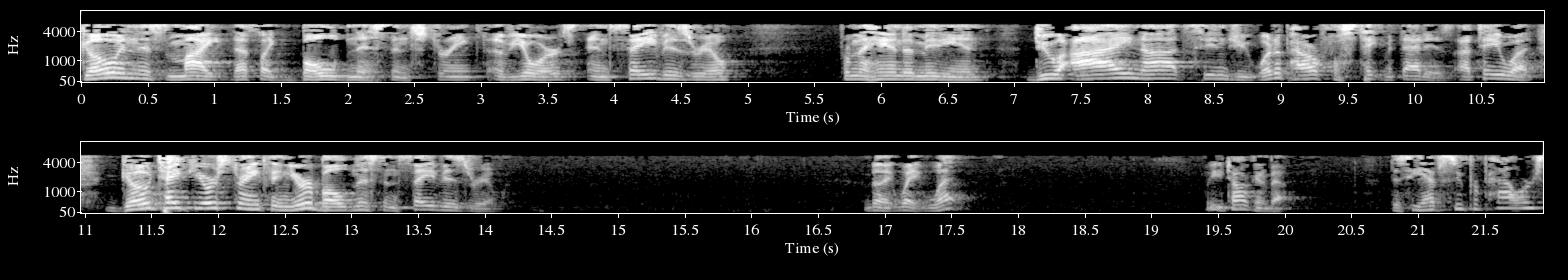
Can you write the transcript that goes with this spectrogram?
Go in this might, that's like boldness and strength of yours, and save Israel from the hand of Midian. Do I not send you? What a powerful statement that is. I tell you what, go take your strength and your boldness and save Israel. I'd be like, wait, what? What are you talking about? Does he have superpowers?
